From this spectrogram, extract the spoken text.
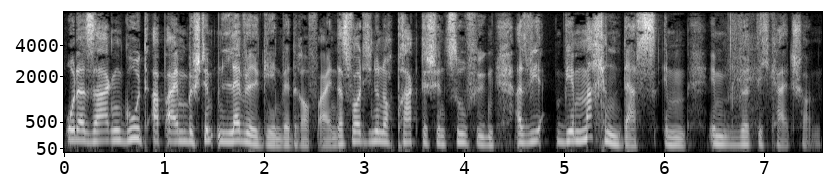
oder sagen, gut, ab einem bestimmten Level gehen wir drauf ein. Das wollte ich nur noch praktisch hinzufügen. Also wir, wir machen das im, im Wirklichkeit schon.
